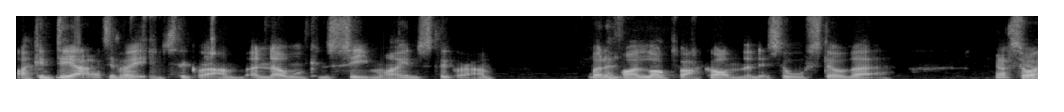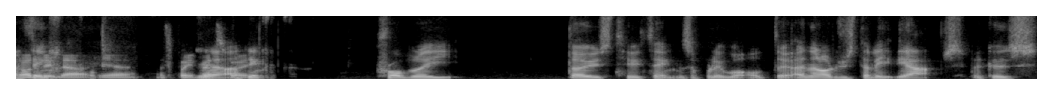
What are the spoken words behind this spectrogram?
I can Yeah, deactivate Instagram and no one can see my Instagram. But Mm. if I log back on then it's all still there. That's so good. I I'll think- do that. Yeah. That's probably Yeah, best I think probably those two things are probably what I'll do. And then I'll just delete the apps because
